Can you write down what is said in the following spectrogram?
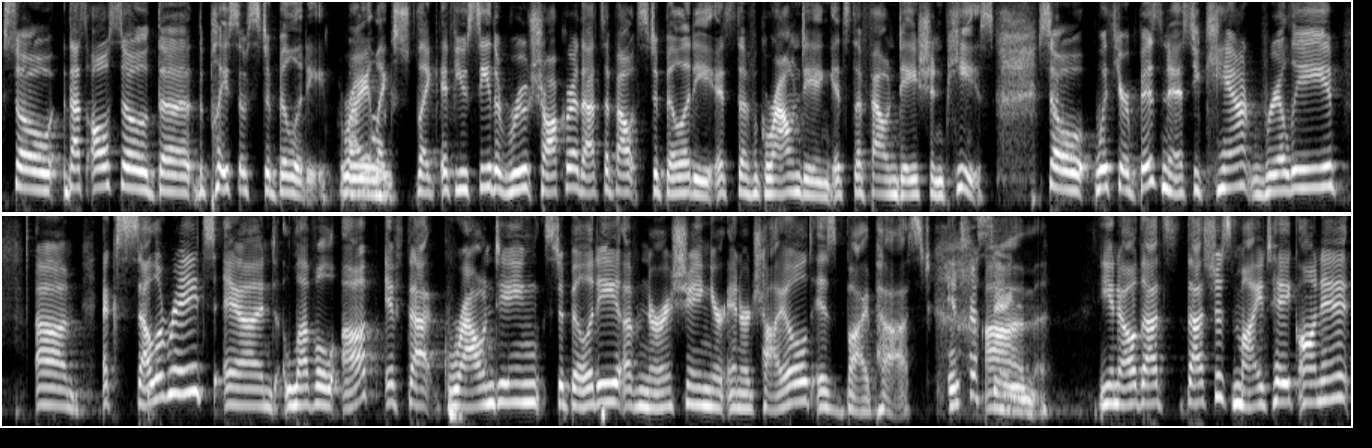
So that's also the the place of stability, right? Mm. Like like if you see the root chakra, that's about stability. It's the grounding, it's the foundation piece. So with your business, you can't really um, accelerate and level up if that grounding stability of nourishing your inner child is bypassed. Interesting. Um, you know that's that's just my take on it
